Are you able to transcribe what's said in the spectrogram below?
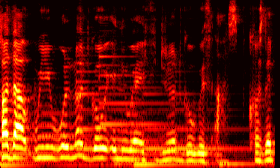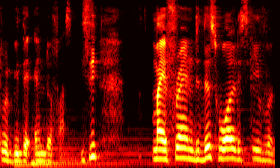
Father, we will not go anywhere if you do not go with us, because that will be the end of us. You see, my friend, this world is evil.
